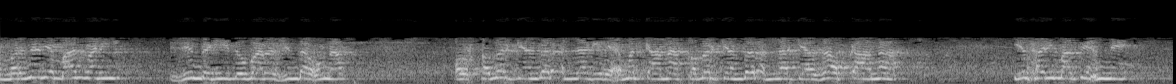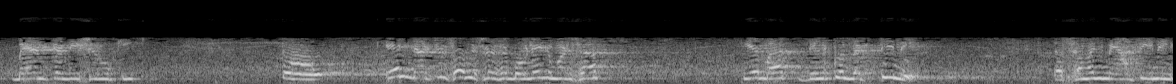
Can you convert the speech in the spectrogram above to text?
مرنے کے بعد والی زندگی دوبارہ زندہ ہونا اور قبر کے اندر اللہ کی رحمت کا آنا، قبر کے اندر اللہ کے عذاب کا آنا، یہ ساری باتیں ہم نے بیان کرنی شروع کی۔ تو ایک ڈاکٹر صاحب اس میں سے بولے کہ مر صاحب، یہ بات دل کو لگتی نہیں سمجھ میں آتی نہیں۔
